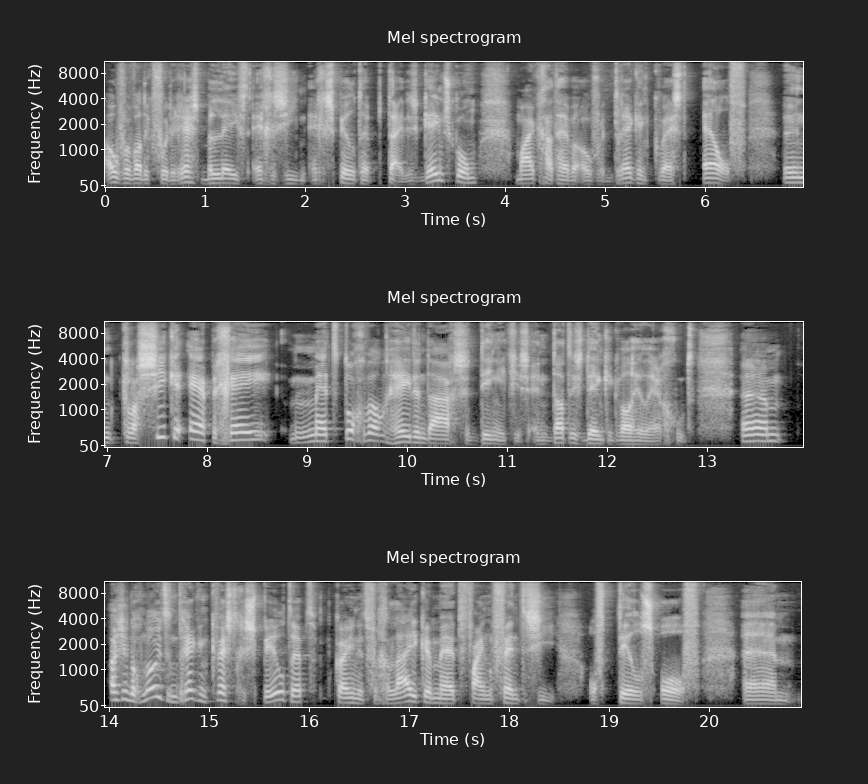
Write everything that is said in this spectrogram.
over wat ik voor de rest beleefd en gezien en gespeeld heb tijdens Gamescom. Maar ik ga het hebben over Dragon Quest 11. Een klassieke RPG met toch wel hedendaagse dingetjes. En dat is denk ik wel heel erg goed. Um, als je nog nooit een Dragon Quest gespeeld hebt, kan je het vergelijken met Final Fantasy of Tales of. Um,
